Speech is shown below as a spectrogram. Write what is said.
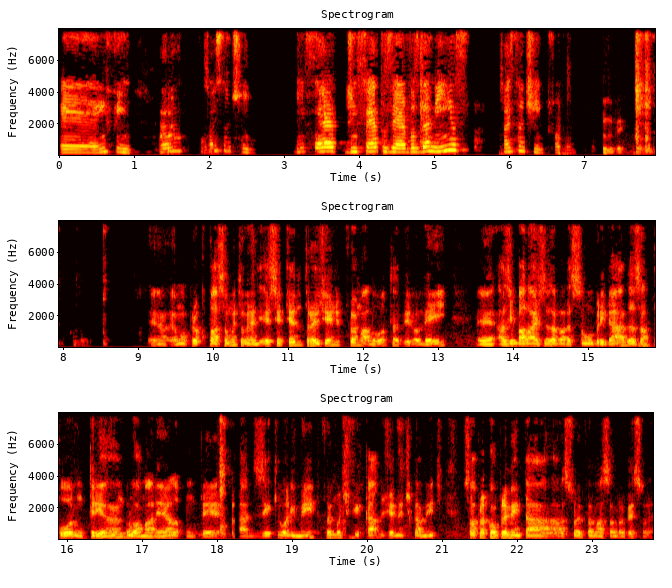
é, enfim. Ah, só um instantinho de, insetos, de insetos e ervas daninhas. Só um instantinho, por favor. Tudo bem. É, é uma preocupação muito grande. Esse termo transgênico foi uma luta, virou lei. É, as embalagens agora são obrigadas a pôr um triângulo amarelo com T para dizer que o alimento foi modificado geneticamente, só para complementar a sua informação, professora.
